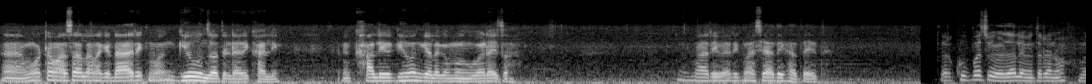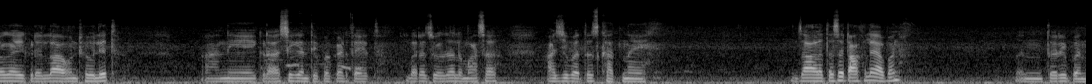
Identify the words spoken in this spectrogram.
हां मोठा मासा आला ना की डायरेक्ट मग घेऊन जातो डायरेक्ट खाली. खाली घेऊन गेला का मग वडायचा. बारीक बारीक मासे आधी खाता येत. तर खूपच वेळ झाला मित्रांनो बघा इकडे लावून ठेवलेत आणि इकडं अशी गंती पकडतायत बराच वेळ झाला मासा अजिबातच खात नाही. जाळं तसं टाकलं आहे आपण पण तरी पण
